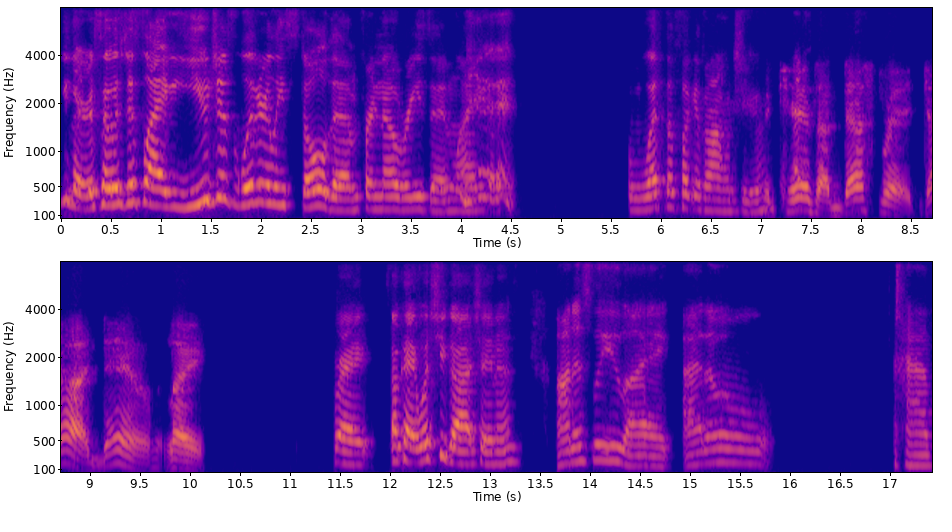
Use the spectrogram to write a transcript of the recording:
either. So it's just like you just literally stole them for no reason. Like, what the fuck is wrong with you? The kids are desperate. God damn. Like, Right. Okay, what you got, Shayna? Honestly, like I don't have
